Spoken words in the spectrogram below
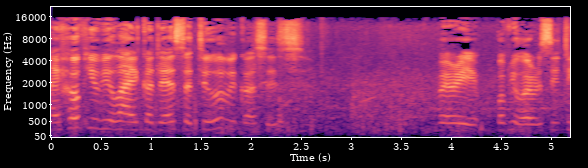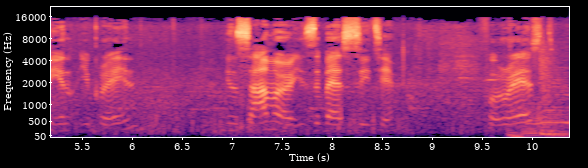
I hope you will like Odessa too because it's very popular city in Ukraine. In summer it's the best city for rest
